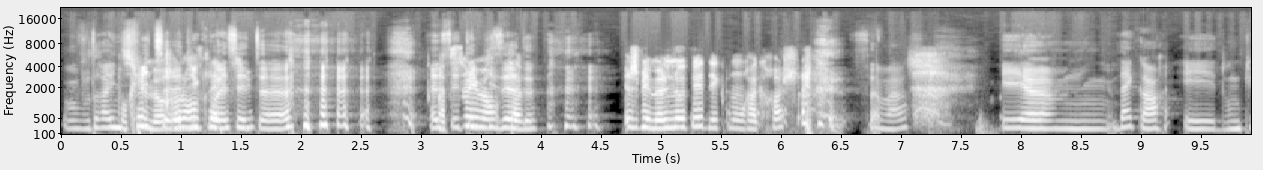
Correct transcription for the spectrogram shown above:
On voudra une Pour suite me euh, du coup à, cette, euh, à cet épisode. Je vais me le noter dès qu'on raccroche. Ça marche. Et euh, d'accord. Et donc,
